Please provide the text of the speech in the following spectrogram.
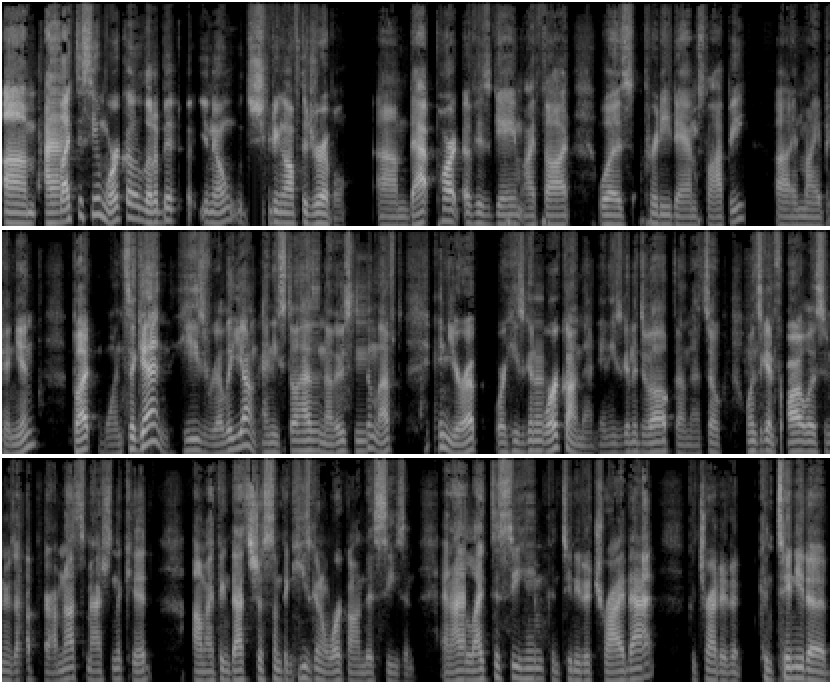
Um, I'd like to see him work a little bit, you know, shooting off the dribble. Um, that part of his game I thought was pretty damn sloppy, uh, in my opinion. But once again, he's really young and he still has another season left in Europe where he's going to work on that and he's going to develop on that. So, once again, for our listeners out there, I'm not smashing the kid. Um, I think that's just something he's going to work on this season. And I'd like to see him continue to try that, could try to, to continue to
